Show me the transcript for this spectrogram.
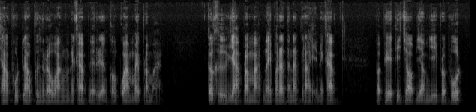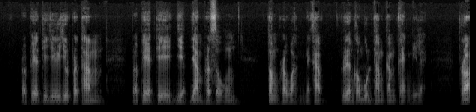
ชาวพุทธเราพึงระวังนะครับในเรื่องของความไม่ประมาท ก็คืออย่าประมาทในพระรัตนตรัยนะครับ ประเภทที่ชอบย่ำยีพระพุทธ ประเภทที่ยื้อยุดพระธรรม ประเภทที่เหยียบย่ำพระสงฆ์ต้องระวังนะครับ เรื่องของบุญธรรมกรรมแต่งนี่แหละ เพราะ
